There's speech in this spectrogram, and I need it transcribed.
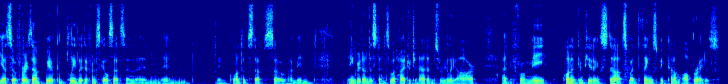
yeah. So, for example, we have completely different skill sets in in in in quantum stuff. So, I mean, Ingrid understands what hydrogen atoms really are, and for me, quantum computing starts when things become operators.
